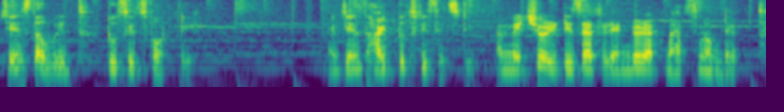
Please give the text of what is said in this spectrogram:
change the width to 640 and change the height to 360 and make sure it is at render at maximum depth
